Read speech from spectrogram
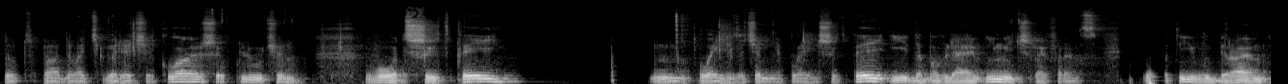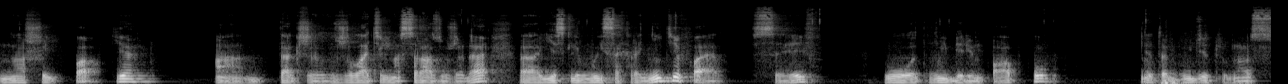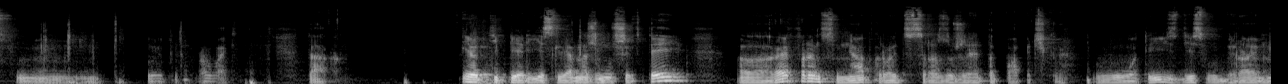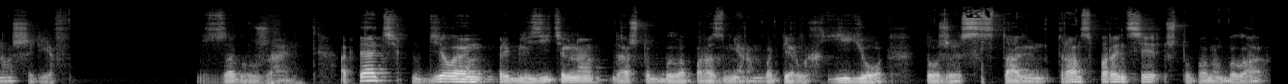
тут, а, давайте горячие клавиши включим. Вот, Shift-A. plane, зачем мне plane shift A и добавляем image reference. Вот, и выбираем в нашей папке, а, также желательно сразу же, да, а, если вы сохраните файл, save, вот, выберем папку, это будет у нас кровать. Так, и вот теперь, если я нажму Shift-A, Reference, у меня откроется сразу же эта папочка. Вот, и здесь выбираем наш реф. Загружаем. Опять делаем приблизительно, да, чтобы было по размерам. Во-первых, ее тоже ставим Transparency, чтобы она была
